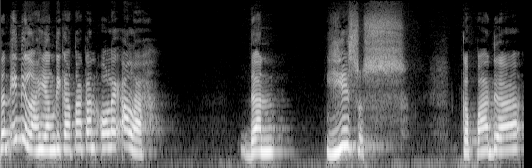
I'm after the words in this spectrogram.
Dan inilah yang dikatakan oleh Allah dan Yesus kepada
